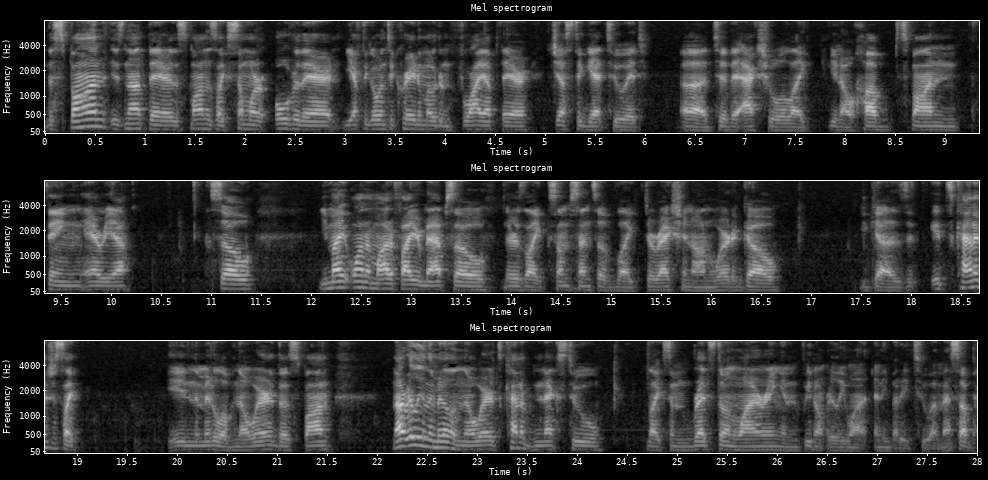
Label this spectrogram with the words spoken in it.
The spawn is not there. The spawn is like somewhere over there. You have to go into creative mode and fly up there just to get to it, uh, to the actual like you know hub spawn thing area. So you might want to modify your map so there's like some sense of like direction on where to go, because it, it's kind of just like in the middle of nowhere. The spawn not really in the middle of nowhere. It's kind of next to like some redstone wiring, and we don't really want anybody to uh, mess up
